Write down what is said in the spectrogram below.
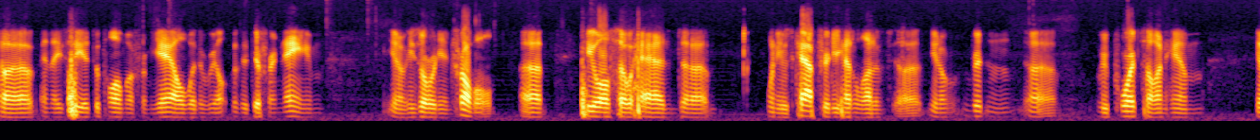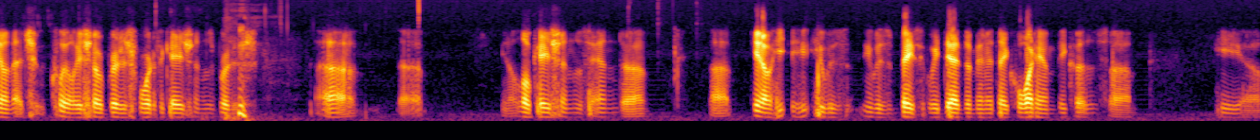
uh, and they see a diploma from Yale with a real with a different name, you know he's already in trouble. Uh, he also had uh, when he was captured, he had a lot of uh, you know written uh, reports on him, you know that clearly show British fortifications, British uh, uh, you know locations, and uh, uh, you know he, he was he was basically dead the minute they caught him because uh, he uh,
